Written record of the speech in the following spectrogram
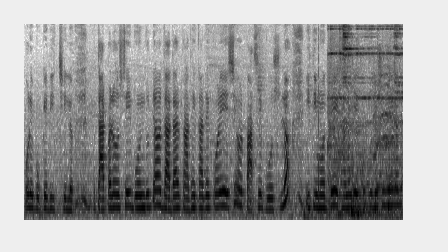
করে বকে দিচ্ছিল। তারপরে ওর সেই বন্ধুটাও দাদার কাঁধে কাঁধে করে এসে ওর পাশে বসল। ইতিমধ্যে এখানে যেহেতু পুজো শুরু হয়ে গেছে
